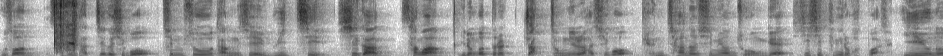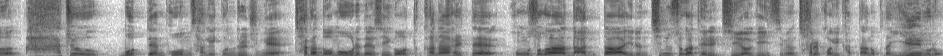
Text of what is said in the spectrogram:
우선 사진 다 찍으시고 침수 당시의 위치, 시간, 상황 이런 것들을 쫙 정리를 하시고 괜찮으시면 좋은 게 CCTV를 확보하세요. 이유는 아주 못된 보험 사기꾼들 중에 차가 너무 오래돼서 이거 어떡하나 할 때 홍수가 났다 이런 침수가 될 지역이 있으면 차를 거기 갖다 놓거나 일부러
